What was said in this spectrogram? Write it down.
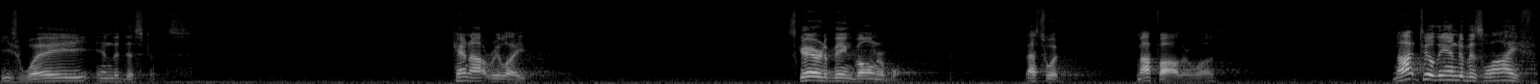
he's way in the distance. Cannot relate. Scared of being vulnerable. That's what my father was. Not till the end of his life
